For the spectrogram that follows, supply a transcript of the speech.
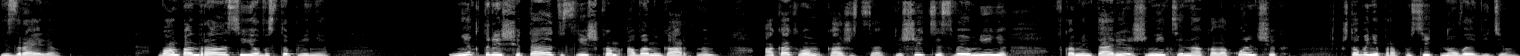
Израиля. Вам понравилось ее выступление? Некоторые считают слишком авангардным – а как вам кажется? Пишите свое мнение в комментарии, жмите на колокольчик, чтобы не пропустить новое видео.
